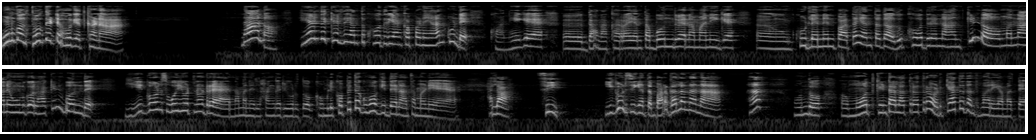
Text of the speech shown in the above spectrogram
ಉಣ್ಗೋಲ್ ತೂಗ್ದಿಟ್ಟೆ ಹೋಗ್ಯದ ಕಣ. ನಾನು ಹೇಳ್ದೆ ಕೇಳ್ದೆ ಅಂತ ಹೋದ್ರಿ ಅಂಕಪ್ಪಣೆ ಅನ್ಕೊಂಡೆ. ಕೊನೆಗೆ ದನ ಕರ ಅಂತ ಬಂದ್ವೆ ನಮ್ಮ ಮನೆಗೆ. ಕೂಡ್ಲೆ ನೆನ್ಪಾತ, ಎಂತದ ಅದಕ್ಕೆ ಹೋದ್ರೆ ನಾ ಅನ್ಕೊಂಡು ನಾನೇ ಉಣ್ಗೋಲ್ ಹಾಕಿಂದು ಬಂದೆ. ಈ ಗೋಣ್ಸ್ ಒಯ್ಯೊಟ್ ನೋಡ್ರೆ, ನಮ್ಮನೇಲಿ ಹಂಗಾರಿ ಇವ್ರದ್ದು ಕಂಬಳಿ ಕೊಪ್ಪೆ ತಗೋ ಹೋಗಿದ್ದೆ ನಾ ತಮ್ಮಣಿ. ಅಲ್ಲ, ಸಿ, ಈ ಗುಣ್ಸಿಗೆ ಅಂತ ಬರಗಲ್ಲ ನಾನ? ಹ? ಒಂದು ಮೂವತ್ತು ಕ್ವಿಂಟಾಲ್ ಹತ್ರ ಹತ್ರ ಹೊಡ್ಕೆ ಆಗ್ತದಂತ ಮಾರಿಯ ಮತ್ತೆ.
